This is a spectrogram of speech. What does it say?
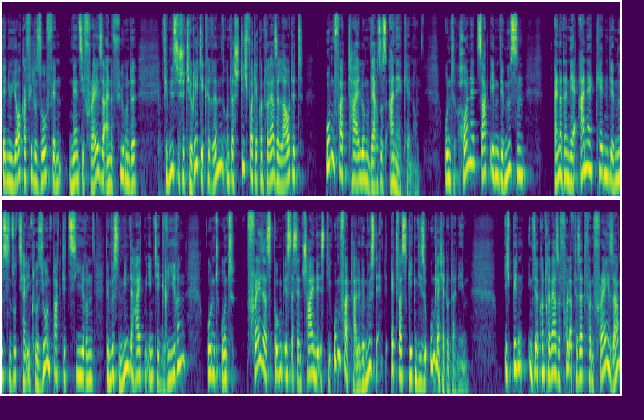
der New Yorker Philosophin Nancy Fraser, eine führende feministische Theoretikerin. Und das Stichwort der Kontroverse lautet Umverteilung versus Anerkennung. Und Honneth sagt eben, wir müssen einander mehr anerkennen, wir müssen soziale Inklusion praktizieren, wir müssen Minderheiten integrieren und, und Frasers Punkt ist, das Entscheidende ist die Umverteilung. Wir müssen etwas gegen diese Ungleichheit unternehmen. Ich bin in dieser Kontroverse voll auf der Seite von Fraser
